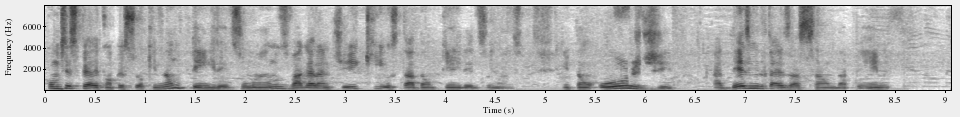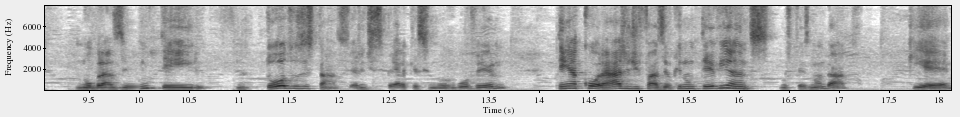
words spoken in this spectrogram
Como você espera que uma pessoa que não tem direitos humanos vá garantir que o cidadão tenha direitos humanos? Então, urge a desmilitarização da PM no Brasil inteiro, em todos os estados. A gente espera que esse novo governo tenha coragem de fazer o que não teve antes, nos três mandatos, que é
